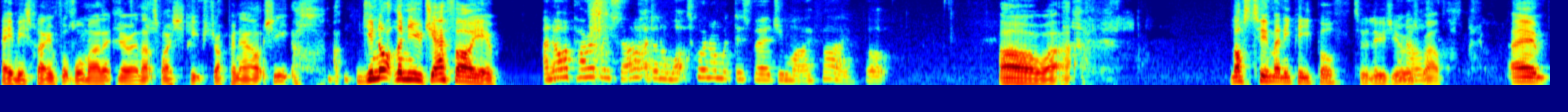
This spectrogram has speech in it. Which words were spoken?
Amy's playing football manager, and that's why she keeps dropping out. She, you're not the new Jeff, are you? I know apparently so. I don't know what's going on with this Virgin Wi-Fi, but Oh, uh, lost too many people to lose you as well. Um,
